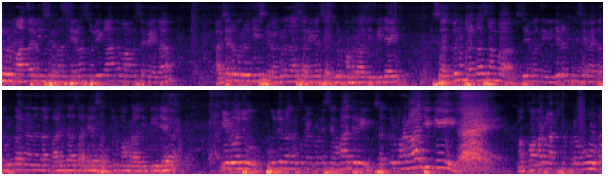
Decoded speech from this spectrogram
అచలగురు మాతాజీ శ్రీ సేన సూర్యకాంత మామ సమేత అచలగురుజీ శ్రీ వెంకటదాస్ అరియ సద్గురు మహారాజ్కి సద్గురు ప్రకాశాంబ శ్రీమతి విజయలక్ష్మి సమేత గురుకర్ణానంద కాళిదాస్ సద్గురు మహారాజ్కి జై. ఈరోజు పూజలు అందుకున్నటువంటి సింహాద్రి సద్గురు మహారాజుకి మా కొమర లక్ష్మణ ప్రభు ఒక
